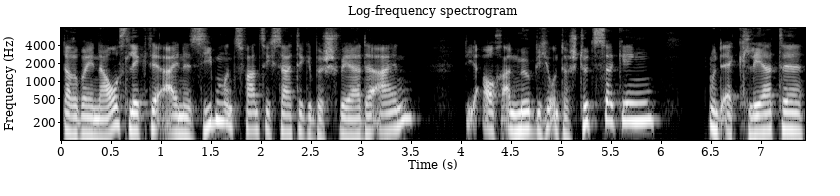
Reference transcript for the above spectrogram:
Darüber hinaus legte er eine 27-seitige Beschwerde ein, die auch an mögliche Unterstützer ging und erklärte,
